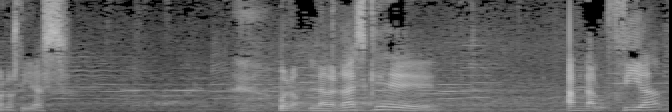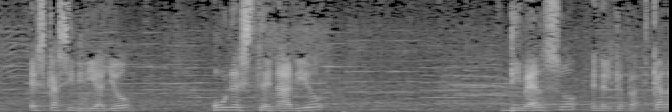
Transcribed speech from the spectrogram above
Buenos días. Bueno, la verdad es que Andalucía es casi, diría yo, un escenario diverso en el que practicar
